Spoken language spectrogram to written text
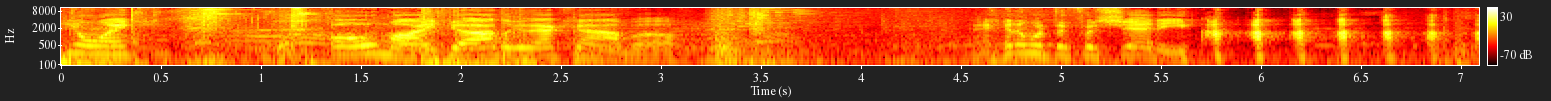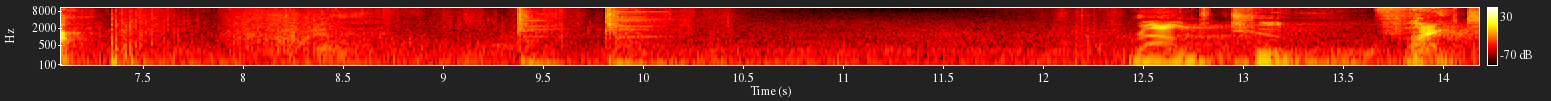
Yoink! Oh my god, look at that combo. And hit him with the machete. Round two. Fight.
